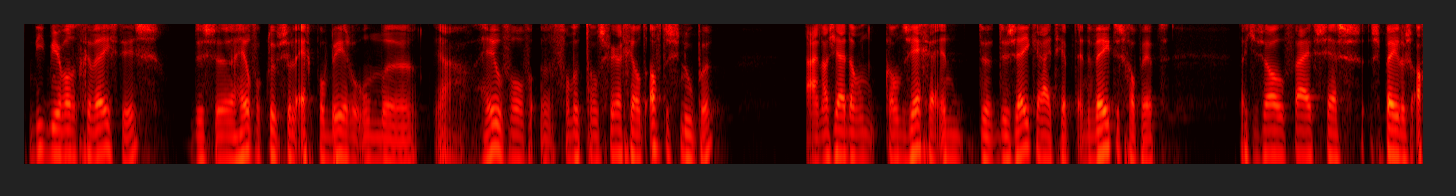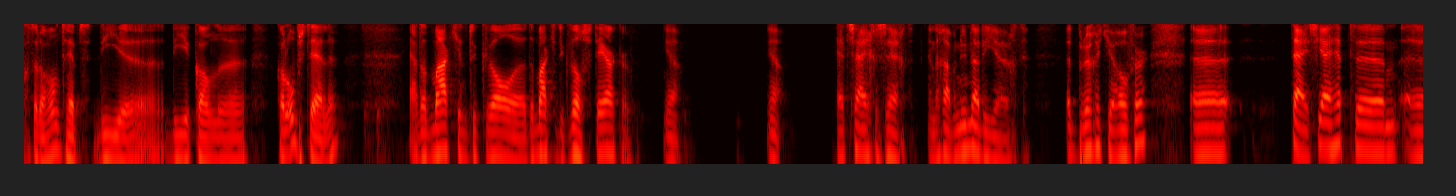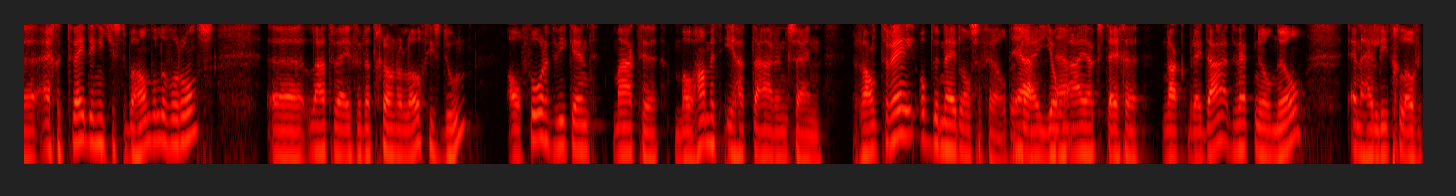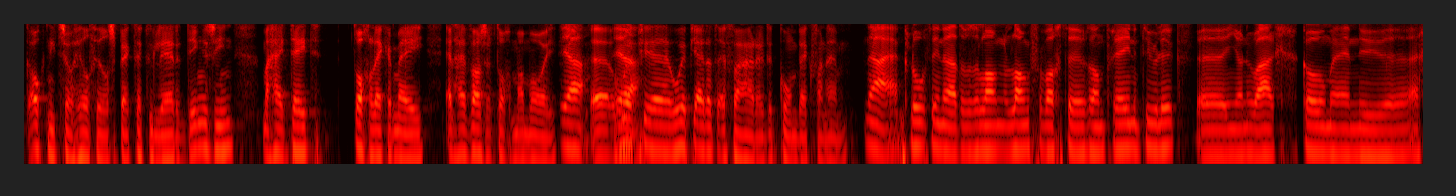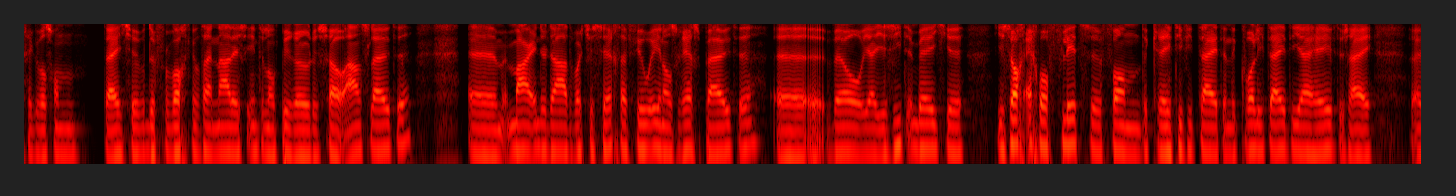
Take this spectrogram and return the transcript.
niet meer wat het geweest is. Dus eh, heel veel clubs zullen echt proberen om eh, ja, heel veel van het transfergeld af te snoepen. Ja, en als jij dan kan zeggen en de, de zekerheid hebt en de wetenschap hebt dat je zo vijf, zes spelers achter de hand hebt die, je die je kan, eh, kan opstellen. Ja, dat maakt je natuurlijk wel, dat maakt je natuurlijk wel sterker. Het zij gezegd. En dan gaan we nu naar de jeugd. Het bruggetje over. Thijs, jij hebt eh, eh, eigenlijk twee dingetjes te behandelen voor ons. Eh, laten we even dat chronologisch doen. Al voor het weekend maakte Mohamed Ihataren zijn rentree op de Nederlandse velden. Ja, bij Jong ja. Ajax tegen NAC Breda. Het werd 0-0. En hij liet geloof ik ook niet zo heel veel spectaculaire dingen zien. Maar hij deed toch lekker mee. En hij was er toch maar mooi. Ja, Eh, hoe, ja. heb je, hoe heb jij dat ervaren, de comeback van hem? Nou ja, klopt inderdaad. Het was een lang, lang verwachte rentree natuurlijk. In januari gekomen en nu eigenlijk was een tijdje de verwachting dat hij na deze interlandperiode zou aansluiten. Ehm, maar inderdaad, wat je zegt, hij viel in als rechtsbuiten. Eh wel, ja, je ziet een beetje, je zag echt wel flitsen van de creativiteit en de kwaliteit die hij heeft. Dus hij,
